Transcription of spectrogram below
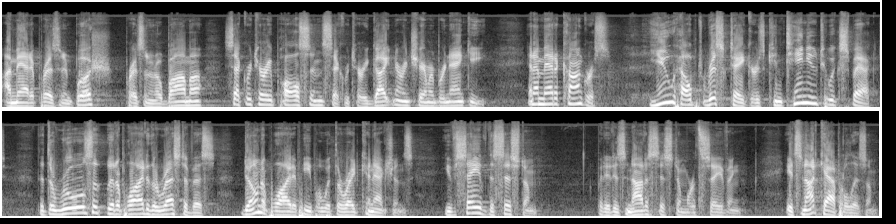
I'm mad at President Bush, President Obama, Secretary Paulson, Secretary Geithner, and Chairman Bernanke. And I'm mad at Congress. You helped risk takers continue to expect that the rules that apply to the rest of us don't apply to people with the right connections. You've saved the system, but it is not a system worth saving. It's not capitalism,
